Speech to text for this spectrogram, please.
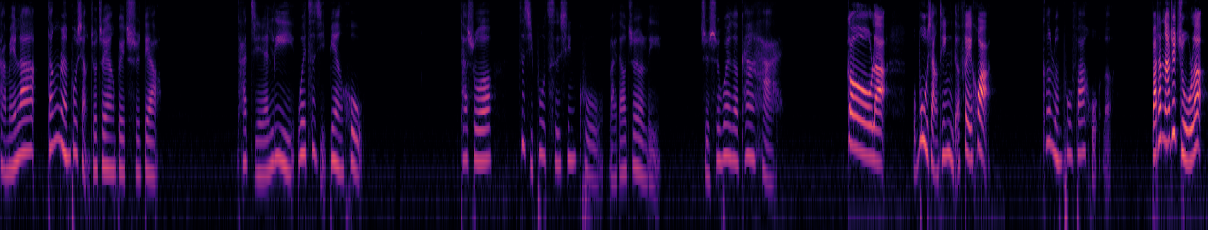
卡梅拉。”当然不想就这样被吃掉。他竭力为自己辩护。他说自己不辞辛苦来到这里，只是为了看海。够了！我不想听你的废话。哥伦布发火了，把它拿去煮了。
